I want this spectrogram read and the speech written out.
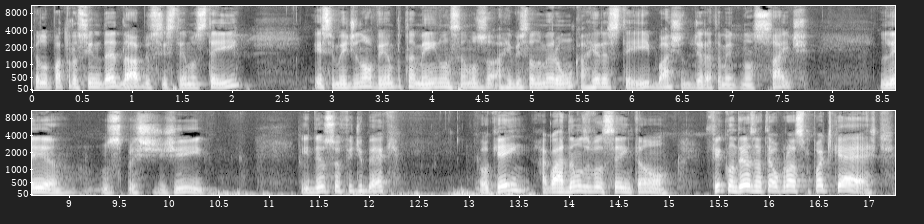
pelo patrocínio da EW Sistemas TI. Esse mês de novembro também lançamos a revista número 1, Carreiras TI. Baixe diretamente do nosso site, leia, nos prestigie e dê o seu feedback. Ok? Aguardamos você então. Fique com Deus, até o próximo podcast.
